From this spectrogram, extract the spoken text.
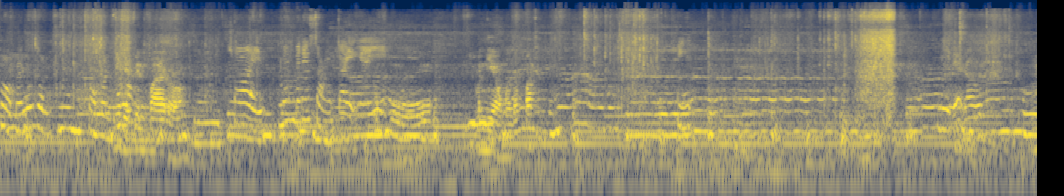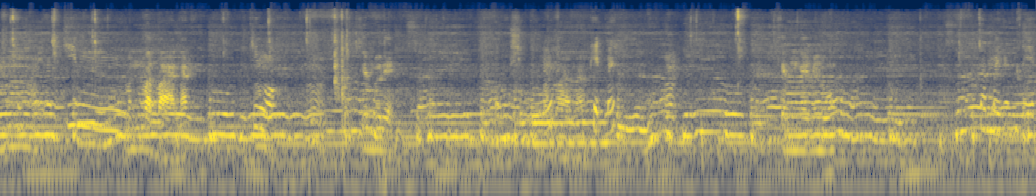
หอมนะทุกคนหอมมันนี่จะเป็นไฟรายเหรอ ใช่ไม่ไม่ได้สั่งไก่ไงโอ้โห มันเหนียวเหมือนกันปะ หวานหวานๆนะจริงเหรออืมเค็มดูดิชิมไหมหวานๆนะเผ็ดไหมอืมเค็มยังไงไม่รู้จะมายองเนส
